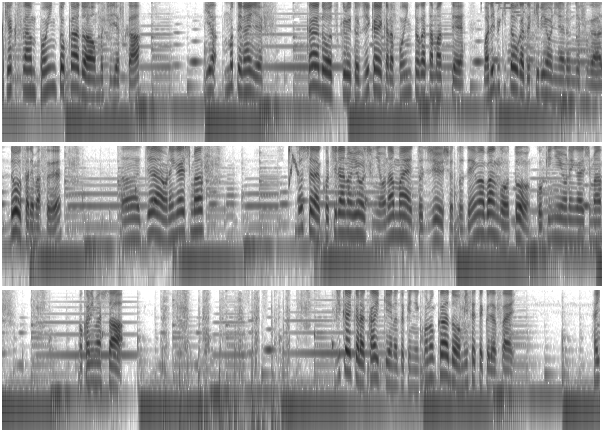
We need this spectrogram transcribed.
お客さん、ポイントカードはお持ちですか？いや、持ってないです。カードを作ると次回からポイントが貯まって割引等ができるようになるんですが、どうされます？あじゃあお願いします。そしたらこちらの用紙にお名前と住所と電話番号とご記入お願いします。わかりました。次回から会計の時にこのカードを見せてください。はい。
